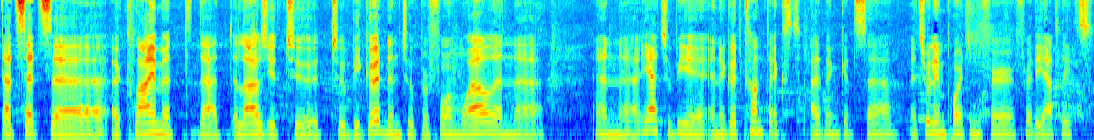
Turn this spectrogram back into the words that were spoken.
that sets a, a climate that allows you to, to be good and to perform well and uh, and uh, yeah, to be in a good context. I think it's uh, it's really important for, for the athletes.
